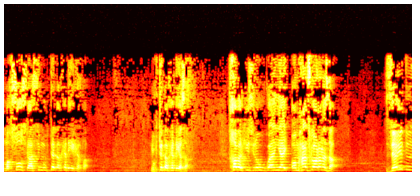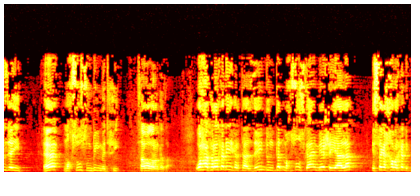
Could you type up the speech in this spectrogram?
maqsuuskaasi mubtadaad ka dhigi kartaa mubtadaad ka dhigaysaa khabarkiisina wuu go-an yahay oo maxaad iska odhanaysaa zaydun zayd e maqsuusun bilmadxi saa waad odhan kartaa. Waxaa kalood ka dhigi kartaa zaydun tad maqsuuska ee meesha yaalla isaga khabar ka dhig.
